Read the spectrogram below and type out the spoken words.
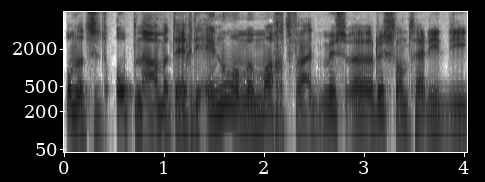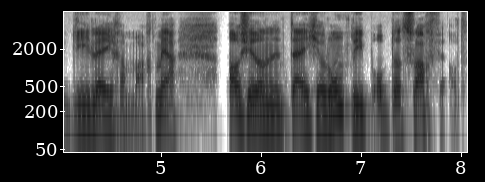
omdat ze het opnamen tegen die enorme macht vanuit eh, Rusland, hè, die, die, die legermacht. Maar ja, als je dan een tijdje rondliep op dat slagveld,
